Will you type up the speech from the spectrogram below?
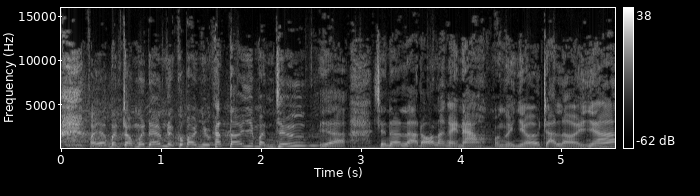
Phải ở bên trong mới đếm được có bao nhiêu khách tới với mình chứ. Dạ. Cho nên là đó là ngày nào Mọi người nhớ trả lời nhé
